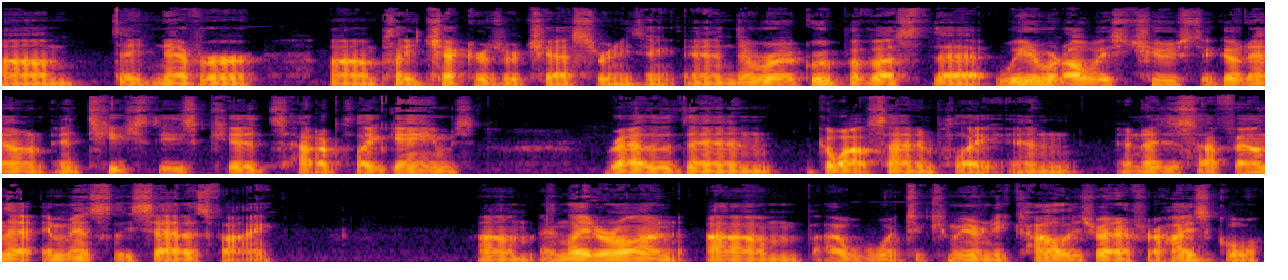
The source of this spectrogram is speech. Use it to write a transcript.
Um, they'd never um, played checkers or chess or anything. And there were a group of us that we would always choose to go down and teach these kids how to play games rather than go outside and play. And and I just I found that immensely satisfying. Um, and later on, um, I went to community college right after high school,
